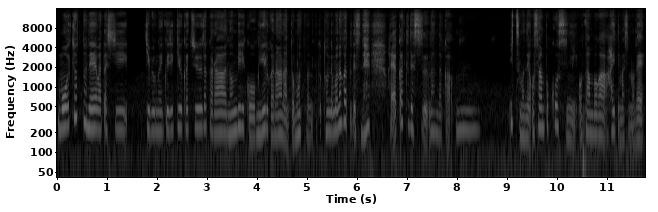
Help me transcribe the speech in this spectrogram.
もうちょっとね、私、自分が育児休暇中だから、のんびりこう見れるかななんて思ってたんだけど、とんでもなかったですね。早かったです。なんだか、うん。いつもね、お散歩コースにお田んぼが入ってましたので、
